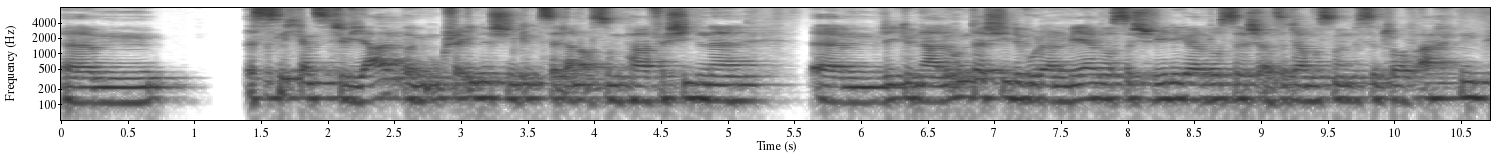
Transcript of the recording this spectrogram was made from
ähm, es ist nicht ganz trivial. Beim Ukrainischen gibt es ja dann auch so ein paar verschiedene ähm, regionale Unterschiede, wo dann mehr Russisch, weniger Russisch, also da muss man ein bisschen drauf achten.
